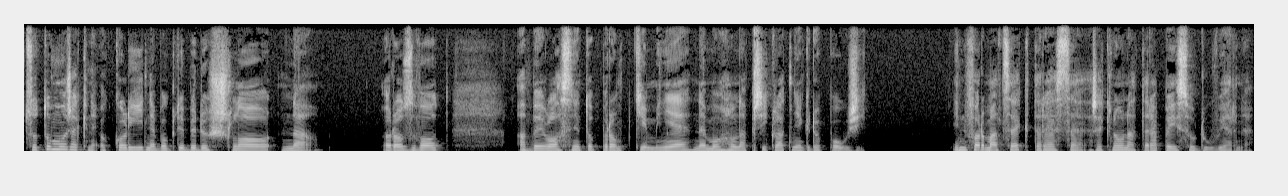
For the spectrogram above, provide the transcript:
Co tomu řekne okolí, nebo kdyby došlo na rozvod, aby vlastně to proti mně nemohl například někdo použít. Informace, které se řeknou na terapii, jsou důvěrné.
